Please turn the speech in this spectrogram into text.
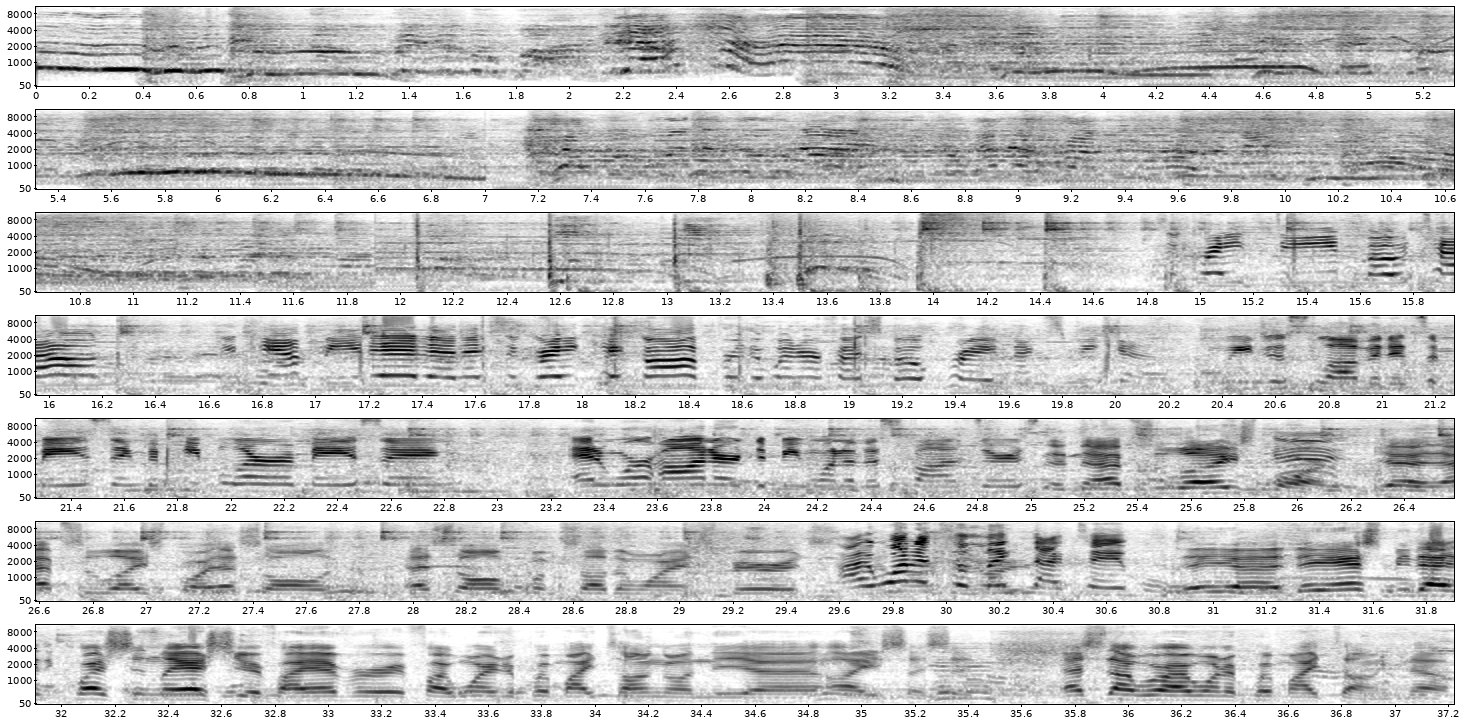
It's a great theme, Motown. You can't beat it, and it's a great kickoff for the Winterfest Boat Parade next weekend. We just love it. It's amazing. The people are amazing, and we're honored to be one of the sponsors. And the Absolut Ice Bar. Yeah, the Absolut Ice Bar. That's all. That's all from Southern Wine Spirits. I wanted to lick that table. They uh, they asked me that question last year if I ever if I wanted to put my tongue on the uh, ice. I said that's not where I want to put my tongue. No.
